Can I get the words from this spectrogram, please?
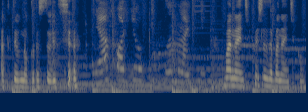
активно користується. Я хочу бананчик. Бананчик, пішли за бананчиком.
